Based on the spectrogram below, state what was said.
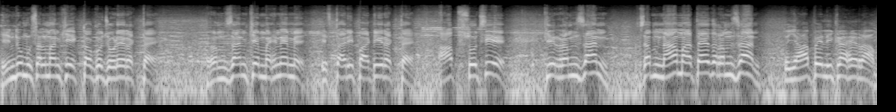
हिंदू मुसलमान की एकता को जोड़े रखता है। रमज़ान के महीने में इफ्तारी पार्टी रखता है। आप सोचिए कि रमज़ान, जब नाम आता है तो रमज़ान तो यहाँ पे लिखा है राम।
